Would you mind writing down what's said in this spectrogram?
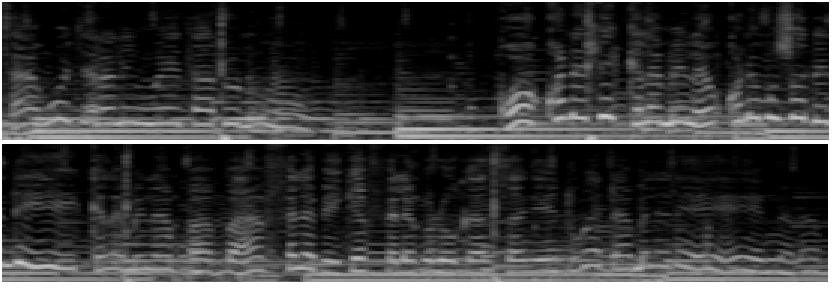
sango jaranin ta dunu. Ko kɔnɛti kɛlɛ min na kɔnɛmuso den di kɛlɛ min na baba fɛlɛ b'i kɛ fɛlɛbolo gansan ye duga daminɛ de ŋana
